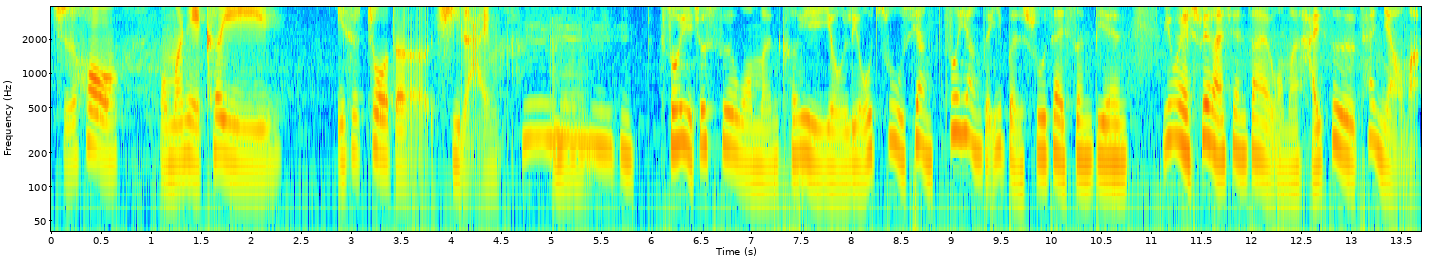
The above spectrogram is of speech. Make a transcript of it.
之后我们也可以也是做得起来嘛。嗯嗯嗯。所以就是我们可以有留住像这样的一本书在身边，因为虽然现在我们还是菜鸟嘛，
